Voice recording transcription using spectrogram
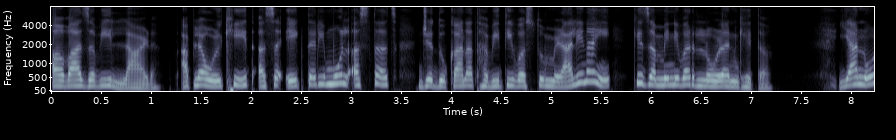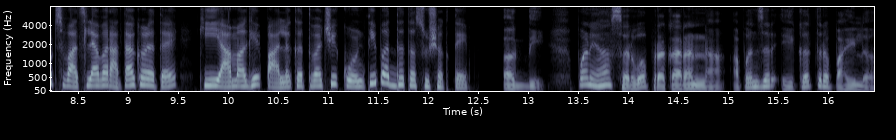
अवाजवी लाड. आपल्या ओळखीत असं एकतरी मूल असतंच जे दुकानात हवी ती वस्तू मिळाली नाही की जमिनीवर लोळण घेतं. या नोट्स वाचल्यावर आता कळतंय की यामागे पालकत्वाची कोणती पद्धत असू शकते. अगदी. पण ह्या सर्व प्रकारांना आपण जर एकत्र पाहिलं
